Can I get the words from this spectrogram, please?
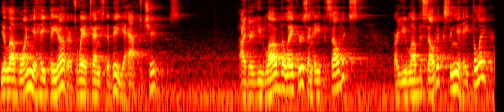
You love one, you hate the other. It's the way it tends to be. You have to choose. Either you love the Lakers and hate the Celtics, or you love the Celtics and you hate the Lakers.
